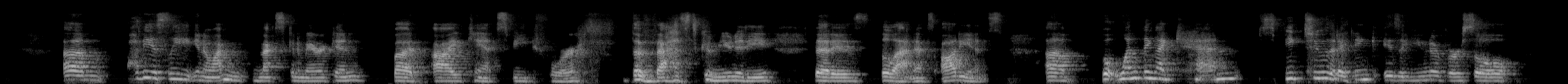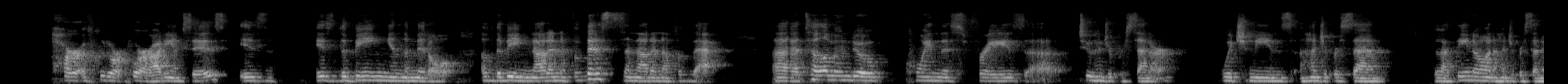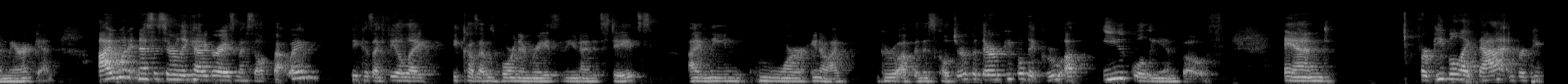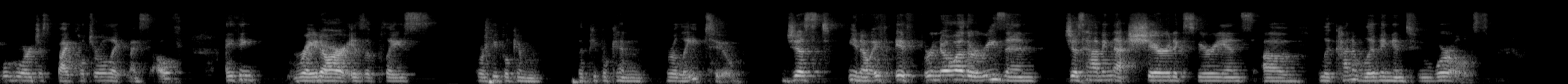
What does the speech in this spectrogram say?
um obviously you know i'm mexican american but i can't speak for the vast community that is the Latinx audience. Uh, but one thing I can speak to that I think is a universal part of who our, who our audience is is is the being in the middle of the being not enough of this and not enough of that. Uh, Telemundo coined this phrase uh, 200 percenter, which means 100% Latino and 100% American. I wouldn't necessarily categorize myself that way because I feel like because I was born and raised in the United States, I lean more, you know, I grew up in this culture, but there are people that grew up equally in both. And for people like that, and for people who are just bicultural like myself, I think radar is a place where people can that people can relate to. Just, you know, if if for no other reason, just having that shared experience of like kind of living in two worlds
